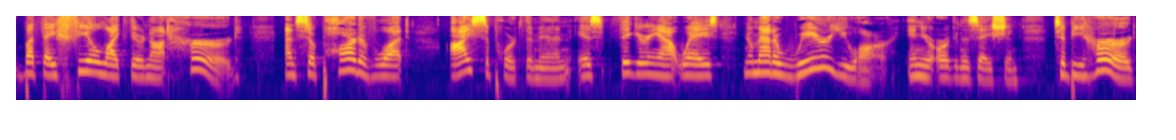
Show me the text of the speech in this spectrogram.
But they feel like they're not heard. And so part of what I support them in is figuring out ways, no matter where you are in your organization, to be heard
